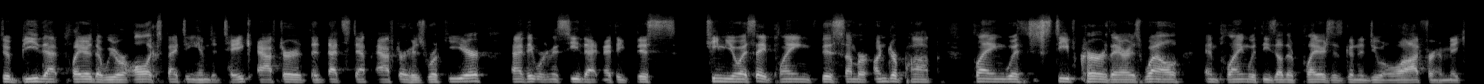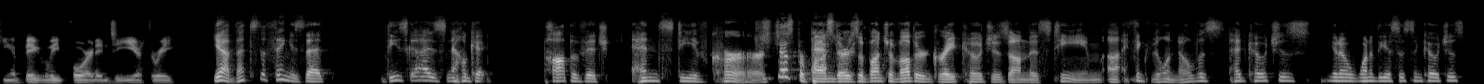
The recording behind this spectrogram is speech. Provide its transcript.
to be that player that we were all expecting him to take after the, that step after his rookie year and i think we're going to see that and i think this team usa playing this summer under pop playing with steve kerr there as well and playing with these other players is going to do a lot for him making a big leap forward into year three Yeah, that's the thing is that these guys now get Popovich and Steve Kerr. just, just for And there's a bunch of other great coaches on this team. Uh, I think Villanova's head coach is, you know, one of the assistant coaches.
